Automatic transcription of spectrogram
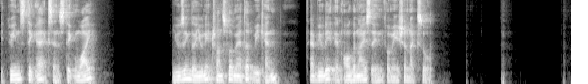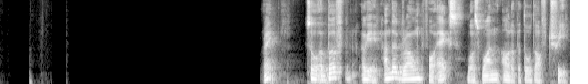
between stick X and stick Y. Using the unit transfer method, we can tabulate and organize the information like so. Right? So above, okay, underground for X was 1 out of a total of 3.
